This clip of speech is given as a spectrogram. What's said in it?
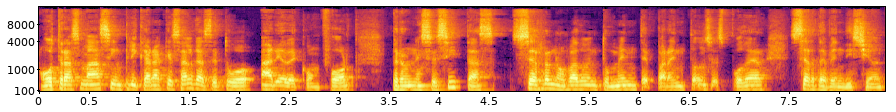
otras más implicará que salgas de tu área de confort, pero necesitas ser renovado en tu mente para entonces poder ser de bendición.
